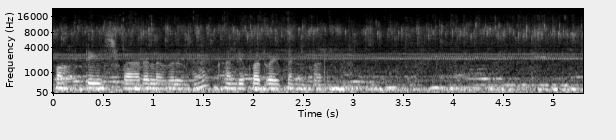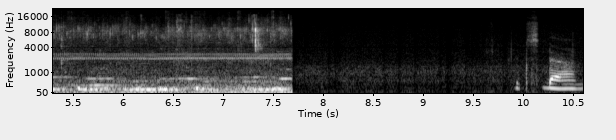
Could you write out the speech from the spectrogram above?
பா டேஸ்ட் வேறு லெவலுங்க கண்டிப்பாக ட்ரை பண்ணி பாருங்கள் இட்ஸ் டன்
